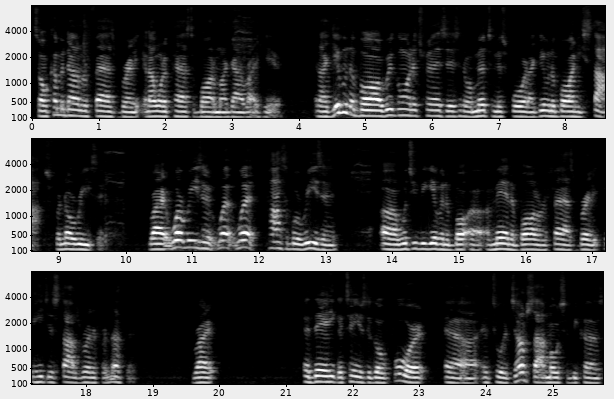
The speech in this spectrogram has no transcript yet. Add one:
So I'm coming down to the fast break, and I want to pass the ball to my guy right here. And I give him the ball. We're going to transition. The momentum is forward. I give him the ball, and he stops for no reason right? What reason? What what possible reason uh, would you be giving a ball uh, a man a ball on a fast break and he just stops running for nothing, right? And then he continues to go forward uh, into a jump shot motion because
